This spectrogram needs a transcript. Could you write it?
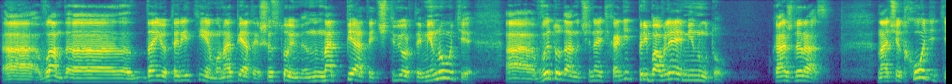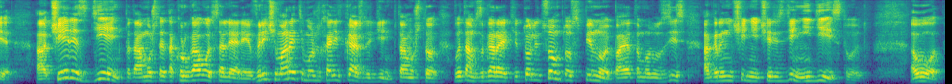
э, вам э, дает эритему на 5-6, на 5-4 минуте, э, вы туда начинаете ходить, прибавляя минуту каждый раз. Значит, ходите через день, потому что это круговой солярий. В Ричи Моретти можно ходить каждый день, потому что вы там загораете то лицом, то спиной, поэтому здесь ограничения через день не действуют. Вот.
